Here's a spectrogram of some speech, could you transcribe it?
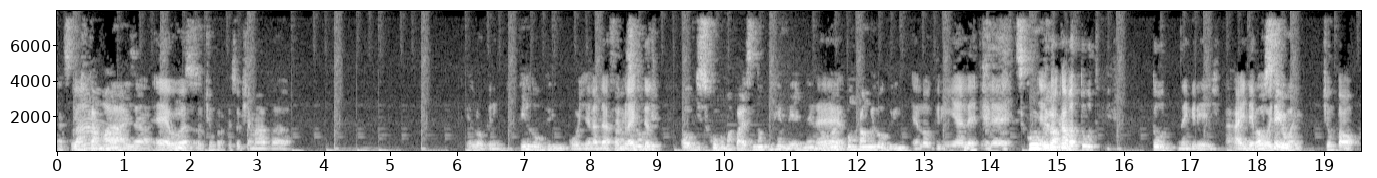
a se lá- dedicar mais. A, É, eu, eu tinha um professor que chamava Elogrim. Elogrim. Hoje ela é da Assembleia de Deus. de- Oh, desculpa, mas parece nome de remédio, né? É. Então vamos comprar um Elogrim. Elogrim, ela, é- ele, é, Desculpa, ele Elogrim. tocava tudo, filho. tudo na igreja. Aí Igual o depois seu aí. tinha um pau,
